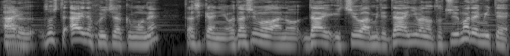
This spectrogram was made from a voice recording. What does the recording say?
ある、そして「愛の不時着」もね確かに私もあの第1話見て第2話の途中まで見て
